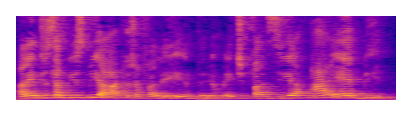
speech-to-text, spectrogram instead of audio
Além disso, a Miss Bia, que eu já falei anteriormente, fazia a Hebe,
